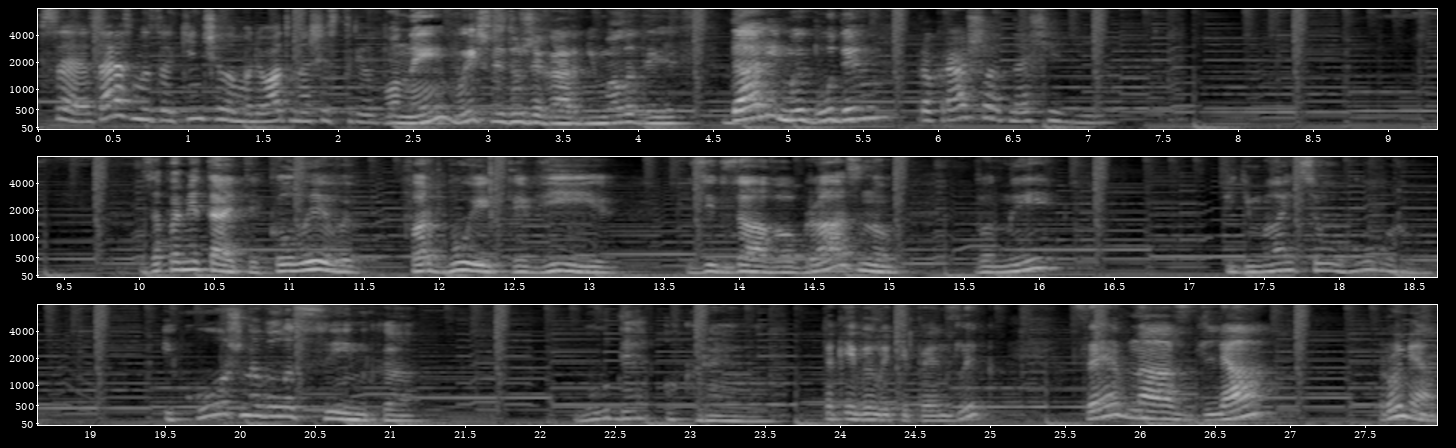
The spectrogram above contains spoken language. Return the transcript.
Все, зараз ми закінчили малювати наші стрілки. Вони вийшли дуже гарні, молодець. Далі ми будемо Прокрашувати наші вії. Запам'ятайте, коли ви фарбуєте вії зігзагообразно, вони піднімаються угору. І кожна волосинка буде окремо. Такий великий пензлик. Це в нас для румян.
